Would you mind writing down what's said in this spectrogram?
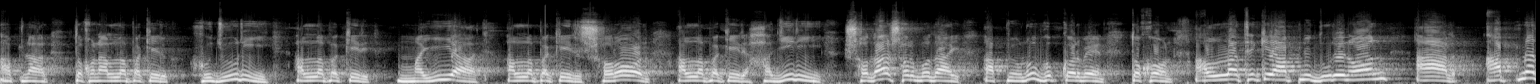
আপনার তখন আল্লাহ পাকের হুজুরি, আল্লাহ পাকের মাইয়াত, আল্লাহ পাকের স্মরণ, আল্লাহ পাকের হাজিরি সদা সর্বদাই আপনি অনুভব করবেন। তখন আল্লাহ থেকে আপনি দূরে নন আর আপনার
